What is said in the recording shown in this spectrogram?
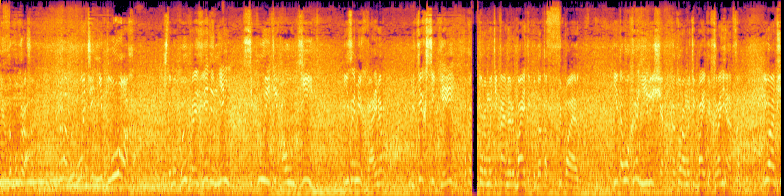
из-за бугра. Было бы очень неплохо, чтобы был произведен не security аудит и самих камер, и тех сетей, по которым эти камеры байты куда-то ссыпают, и того хранилища, в котором эти байты хранятся, и вообще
